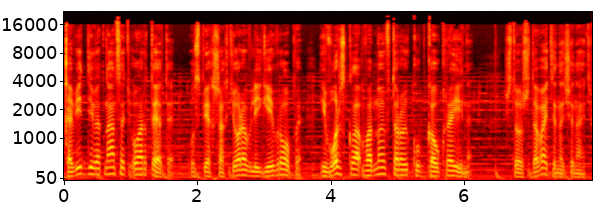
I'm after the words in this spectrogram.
COVID-19 у Артеты, успех Шахтера в Лиге Европы и Ворскла в 1-2 Кубка Украины. Что ж, давайте начинать.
